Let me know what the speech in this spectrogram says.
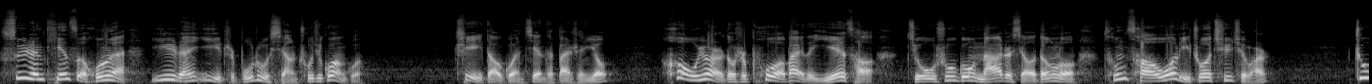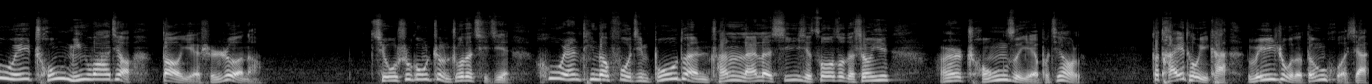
虽然天色昏暗，依然抑制不住想出去逛逛。这道观建在半山腰，后院都是破败的野草。九叔公拿着小灯笼，从草窝里捉蛐蛐玩。周围虫鸣蛙叫，倒也是热闹。九叔公正捉得起劲，忽然听到附近不断传来了悉悉嗦嗦的声音，而虫子也不叫了。他抬头一看，微弱的灯火下，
